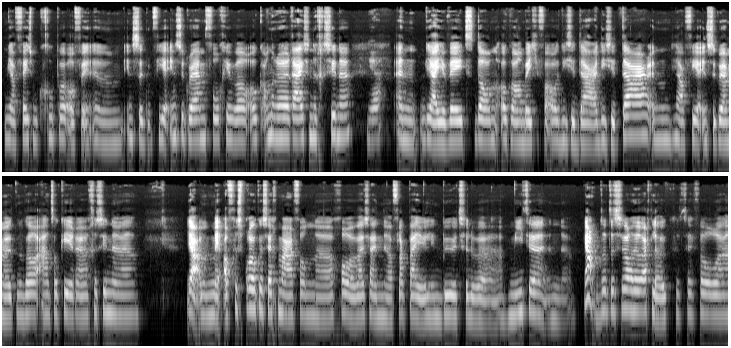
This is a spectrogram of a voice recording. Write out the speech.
Ja, Facebookgroepen of ehm, via Instagram volg je wel ook andere reizende gezinnen. ja, En ja, je weet dan ook wel een beetje van, oh, die zit daar, die zit daar. En ja, via Instagram heb ik wel een aantal keren gezinnen ja, mee afgesproken, zeg maar. Van, eh, goh, wij zijn eh, vlakbij jullie in de buurt, zullen we meeten? En eh, ja, dat is wel heel erg leuk. Het heeft wel eh,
